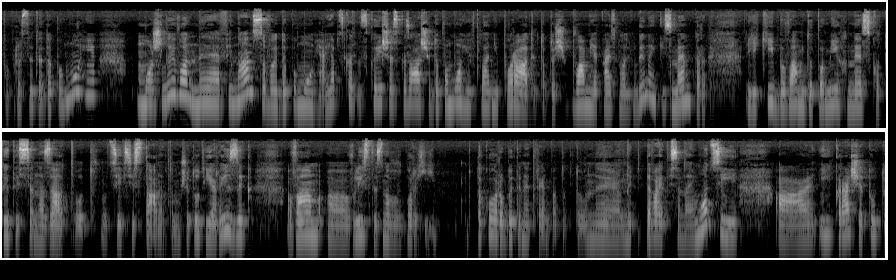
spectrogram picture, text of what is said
Попросити допомоги. Можливо, не фінансової допомоги, а я б скоріше сказала, що допомоги в плані поради. Тобто, щоб вам якась була людина, якийсь ментор, який би вам допоміг не скотитися назад, от у ці всі стани. Тому що тут є ризик вам е, влізти знову в борги. Такого робити не треба. Тобто не, не піддавайтеся на емоції, а, і краще тут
